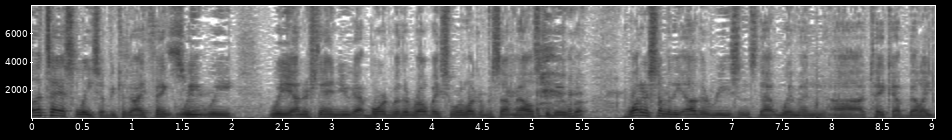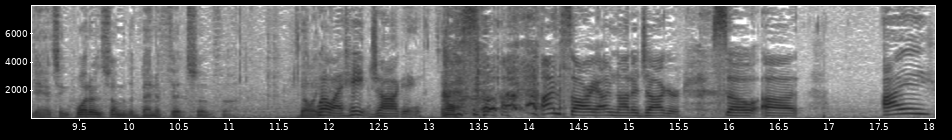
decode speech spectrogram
let's ask Lisa because I think we, Sure. we we understand you got bored with aerobics and we're looking for something else to do. but what are some of the other reasons that women uh, take up belly dancing? What are some of the benefits of uh, belly Well, I hate jogging. Oh. So, I'm sorry, I'm not a jogger. So uh, I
